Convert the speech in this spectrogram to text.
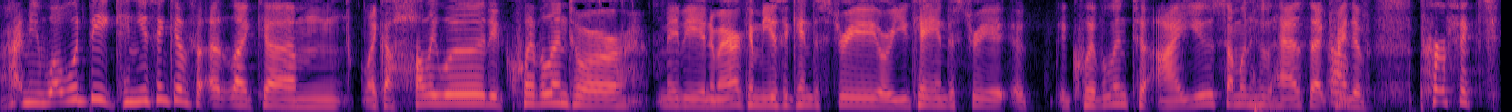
I mean, what would be? Can you think of uh, like um, like a Hollywood equivalent, or maybe an American music industry or UK industry uh, equivalent to IU? Someone who has that kind Oh. of perfect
